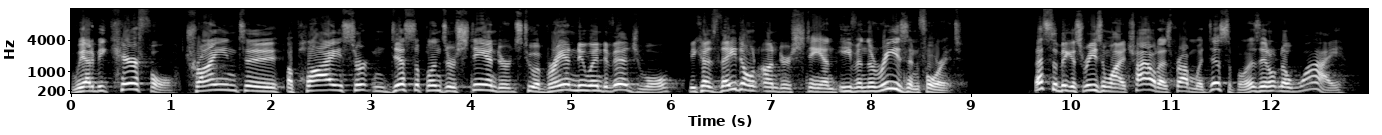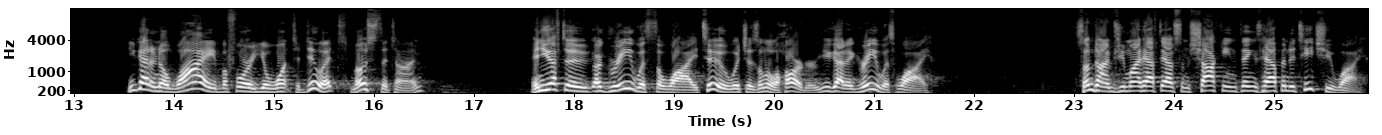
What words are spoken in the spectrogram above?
We got to be careful trying to apply certain disciplines or standards to a brand new individual because they don't understand even the reason for it. That's the biggest reason why a child has a problem with discipline is they don't know why. You got to know why before you'll want to do it most of the time. And you have to agree with the why too, which is a little harder. You got to agree with why. Sometimes you might have to have some shocking things happen to teach you why.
